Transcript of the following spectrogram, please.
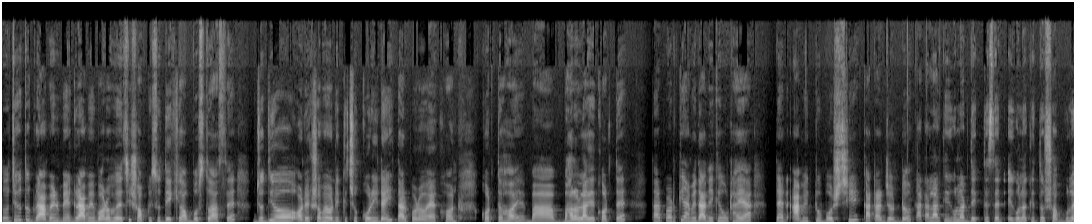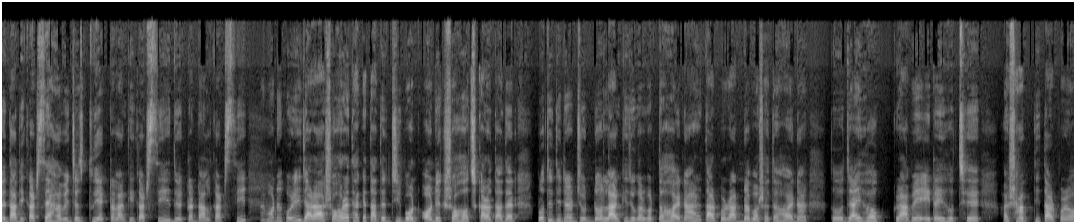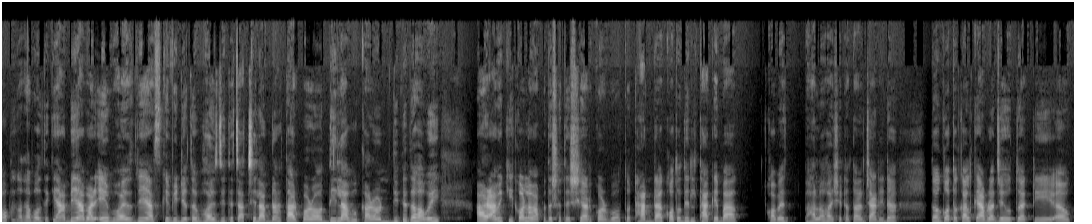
তো যেহেতু গ্রামের মেয়ে, গ্রামে বড় হয়েছি সব কিছু দেখে অভ্যস্ত আছে। যদিও অনেক সময় অনেক কিছু করি নাই, তারপরেও এখন করতে হয় বা ভালো লাগে করতে। তারপর কি আমি দাদিকে উঠাইয়া দেন আমি একটু বসছি কাটার জন্য। কাটা লার্কিগুলো দেখতেছেন, এগুলো কিন্তু সবগুলোই দাদি কাটছে। আমি জাস্ট দুই একটা লার্কি কাটছি, দুই একটা ডাল কাটছি। আমি মনে করি যারা শহরে থাকে তাদের জীবন অনেক সহজ, কারণ তাদের প্রতিদিনের জন্য লার্কি জোগাড় করতে হয় না, তারপর রান্না বসাতে হয় না। তো যাই হোক, গ্রামে এটাই হচ্ছে শান্তি। তারপরেও কথা বলতে কি, আমি আমার এই ভয়েস নিয়ে আজকে ভিডিওতে ভয়েস দিতে চাচ্ছিলাম না, তারপরও দিলাম, কারণ দিতে তো হবেই। আর আমি কি করলাম আপনাদের সাথে শেয়ার করব? তো ঠান্ডা কতদিন থাকে বা কবে ভালো হয় সেটা তো আর জানি না। তো গতকালকে আমরা যেহেতু একটি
